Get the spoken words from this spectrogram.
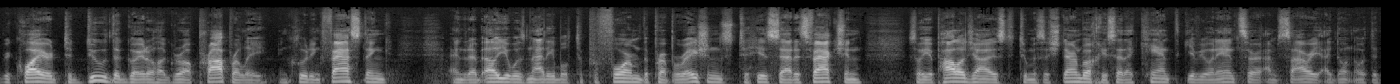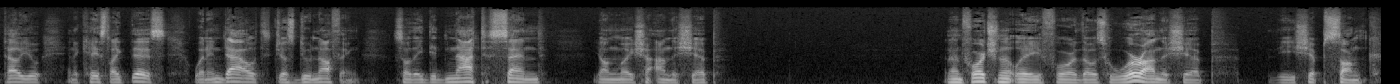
required to do the Goyrel Hagra properly, including fasting. And Reb Elia was not able to perform the preparations to his satisfaction. So he apologized to Mrs. Sternbuch. He said, I can't give you an answer. I'm sorry. I don't know what to tell you. In a case like this, when in doubt, just do nothing. So they did not send young Moshe on the ship. And unfortunately, for those who were on the ship, the ship sunk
